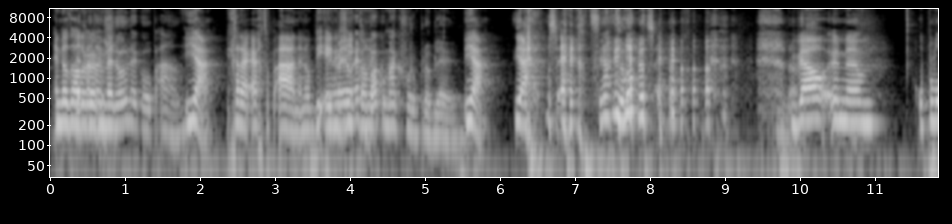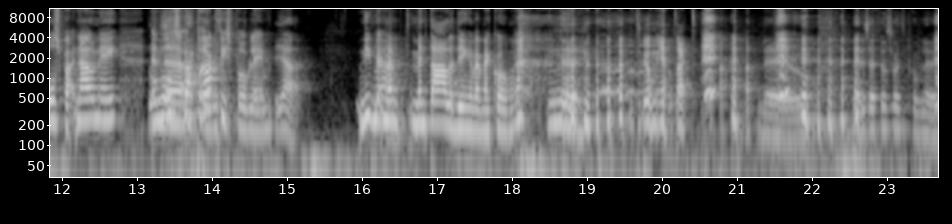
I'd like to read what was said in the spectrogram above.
En dat hadden we daar met... zo lekker op aan. Ja, ik ga daar echt op aan. En op die Je kan je energie echt kan ik... wakker maken voor een probleem. Ja, ja, dat is echt. Ja, toch? dat is echt. Nou, Wel een ehm, oplosbaar... Nou nee, een, eh, een praktisch probleem. Ja. Niet met Ja. mijn mentale dingen bij mij komen. Nee. dat wil niet altijd. nee, joh. Nee, er zijn veel soorten problemen.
